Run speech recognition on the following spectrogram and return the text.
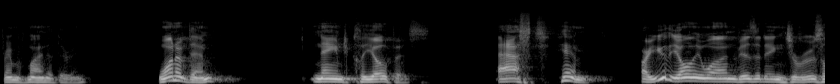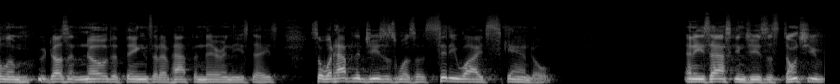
frame of mind that they're in. One of them, named Cleopas, asked him, Are you the only one visiting Jerusalem who doesn't know the things that have happened there in these days? So, what happened to Jesus was a citywide scandal. And he's asking Jesus, Don't you,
